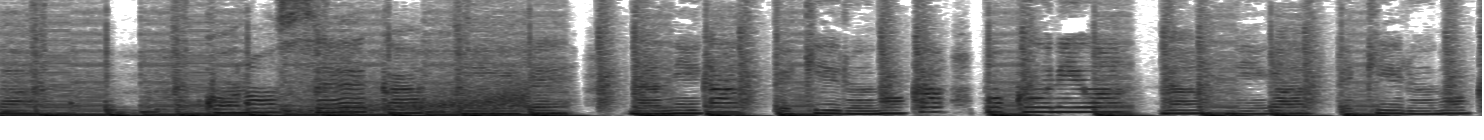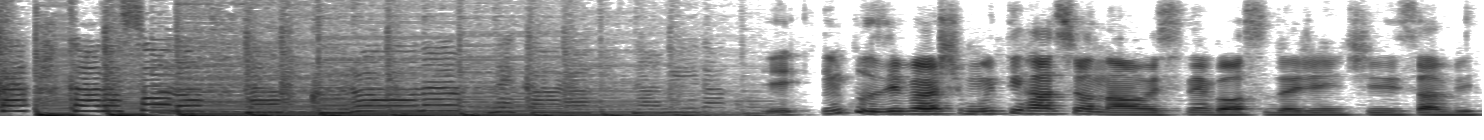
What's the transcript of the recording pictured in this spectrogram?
だこの世界で何ができるのか僕には何ができるのかただその真っ黒な目から涙 E, inclusive, eu acho muito irracional esse negócio da gente, sabe?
